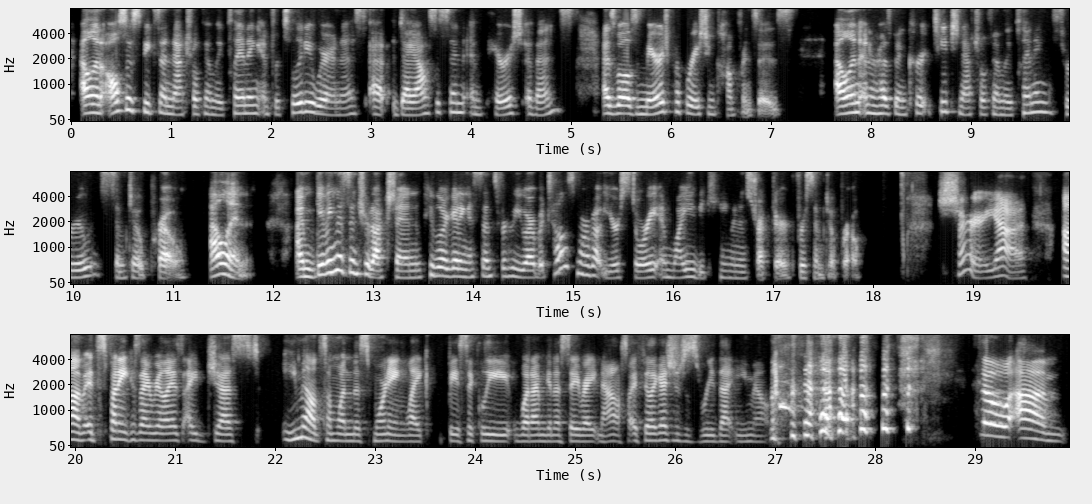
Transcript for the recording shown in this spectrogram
Ellen also speaks on natural family planning and fertility awareness at diocesan and parish events, as well as marriage preparation conferences. Ellen and her husband Kurt teach natural family planning through Sympto Pro. Ellen, I'm giving this introduction. People are getting a sense for who you are, but tell us more about your story and why you became an instructor for Sympto Pro. Sure. Yeah. Um, it's funny because I realized I just emailed someone this morning, like basically what I'm going to say right now. So I feel like I should just read that email. so, um,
